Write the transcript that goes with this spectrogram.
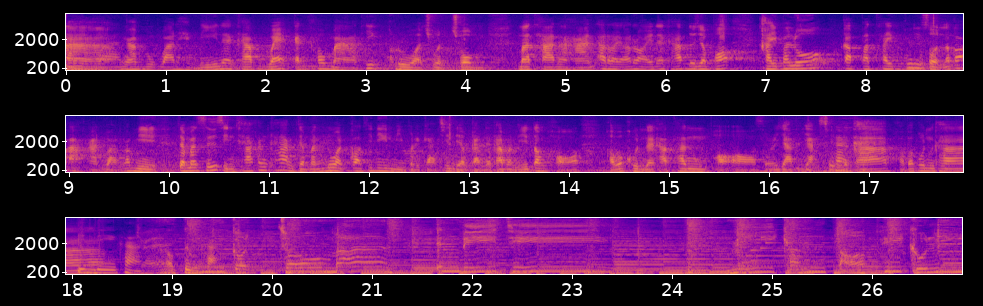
อ่างามวงวานงามวงวานแห่งนี้นะครับ แวะกันเข้ามาที่ครัวชวนชม มาทานอาหารอร่อยๆนะครับ โดยเฉพาะไข่พะโล้กับผัดไทยกุ้งสดแล้วก็อาหารหวานก็มี จะมาซื้อสินค้าข้างๆ จะมานวดก็ที่นี่มีบริการเช่นเดียวกันนะครับ วันนี้ต้องขอขอบพระคุณนะครับ ท่านผอสุรยาเป็นอย่างสูงนะครับ ขอบพระคุณครับ ยินดีค่ะ ขอบคุณค่ะกดโทรมา NBT มีคำตอบให้คุณ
